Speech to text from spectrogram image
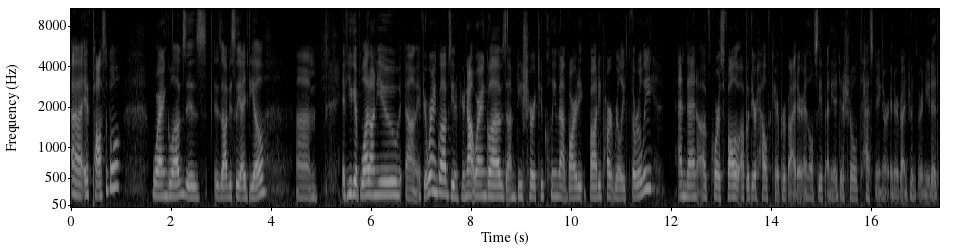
Uh, if possible, wearing gloves is, is obviously ideal. Um, if you get blood on you, um, if you're wearing gloves, even if you're not wearing gloves, um, be sure to clean that body, body part really thoroughly. And then, of course, follow up with your healthcare provider and they'll see if any additional testing or interventions are needed.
